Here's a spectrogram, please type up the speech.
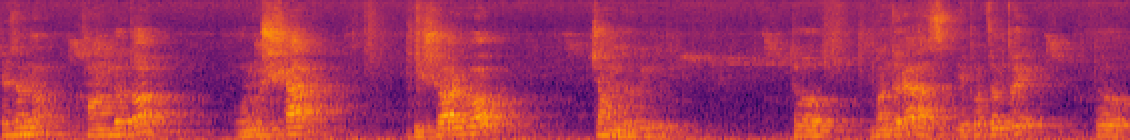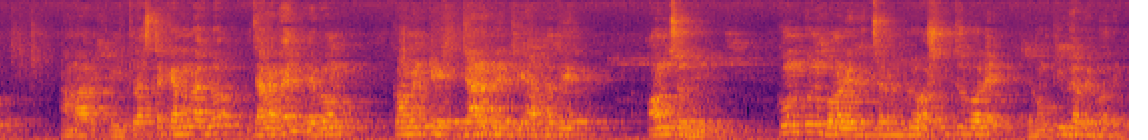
সেজন্য খণ্ডত অনুস্বার বিসর্গ, চন্দ্রবিন্দু। তো বন্ধুরা, আজ এ পর্যন্তই। তো আমার এই ক্লাসটা কেমন লাগল জানাবেন এবং কমেন্টে জানাবেন যে আপনাদের অঞ্চলে কোন কোন বর্ণের উচ্চারণগুলো অশুদ্ধ বলে এবং কীভাবে বলে।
